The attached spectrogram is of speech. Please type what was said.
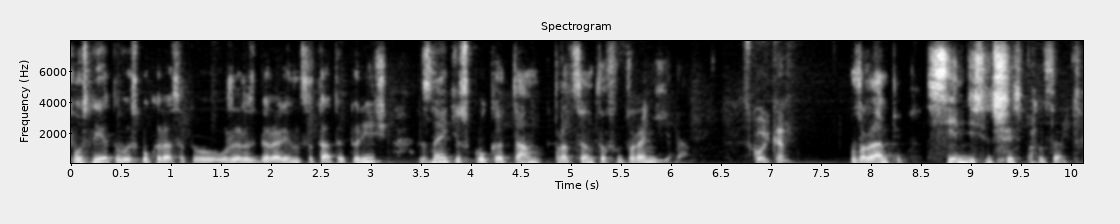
После этого, сколько раз это уже разбирали на цитаты эту речь, знаете, сколько там процентов вранья? Сколько? В рампе 76 процентов.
